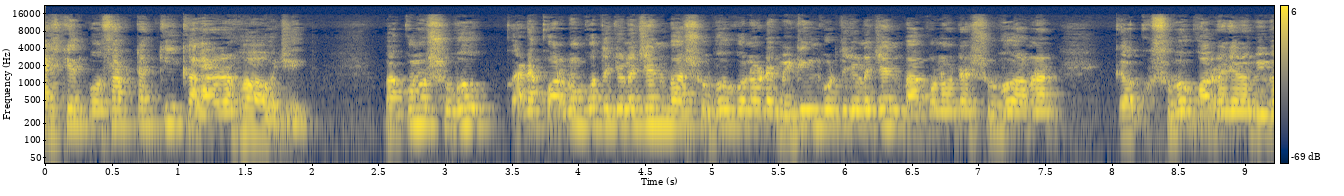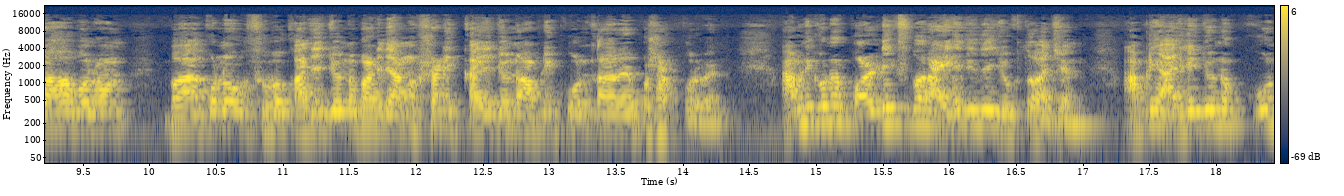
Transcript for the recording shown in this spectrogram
আজকের পোশাকটা কি কালারের হওয়া উচিত? বা কোনো শুভ একটা কর্ম করতে চলেছেন বা শুভ কোনো একটা মিটিং করতে চলেছেন বা কোনো একটা শুভ আপনার শুভ কর্মের জন্য বিবাহ বলুন বা কোনো শুভ কাজের জন্য, বাড়িতে আনুষ্ঠানিক কাজের জন্য আপনি কোন কালারের পোশাক পরবেন? আপনি কোনো পলিটিক্স বা রাজনীতিতে যুক্ত আছেন, আপনি আজকের জন্য কোন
